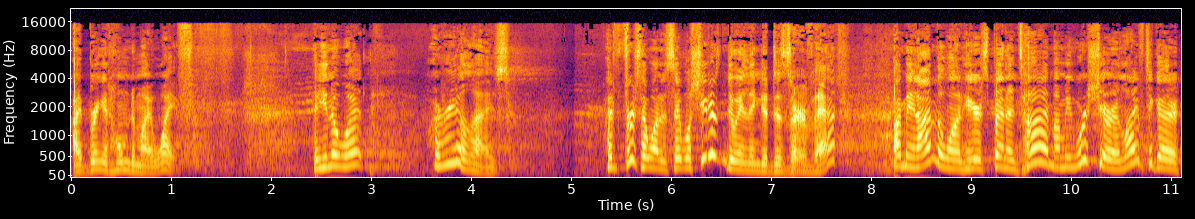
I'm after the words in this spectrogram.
I bring it home to my wife. And you know what? I realized. At first, I wanted to say, Well, she doesn't do anything to deserve that. I mean, I'm the one here spending time. I mean, we're sharing life together.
